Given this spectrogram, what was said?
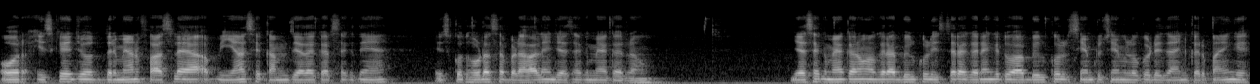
और इसके जो दरमियान फासला है, आप यहाँ से कम ज़्यादा कर सकते हैं। इसको थोड़ा सा बढ़ा लें, जैसा कि मैं कर रहा हूँ। जैसा कि मैं कर रहा हूँ, अगर आप बिल्कुल इस तरह करेंगे तो आप बिल्कुल same to same logo design कर पाएँगे।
